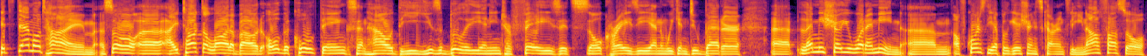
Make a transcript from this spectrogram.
it's demo time. So uh, I talked a lot about all the cool things and how the usability and interface, it's so crazy and we can do better. Uh, let me show you what I mean. Um, of course, the application is currently in alpha, so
